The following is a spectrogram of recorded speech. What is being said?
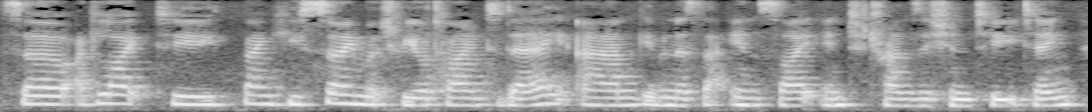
So, I'd like to thank you so much for your time today and giving us that insight into transition tooting.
